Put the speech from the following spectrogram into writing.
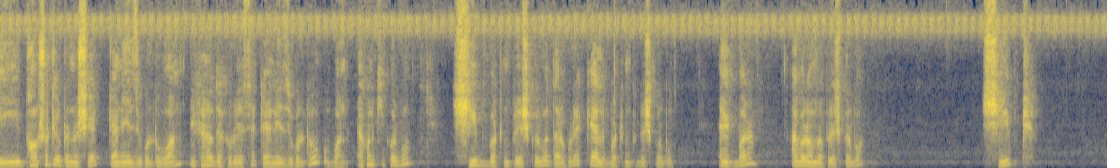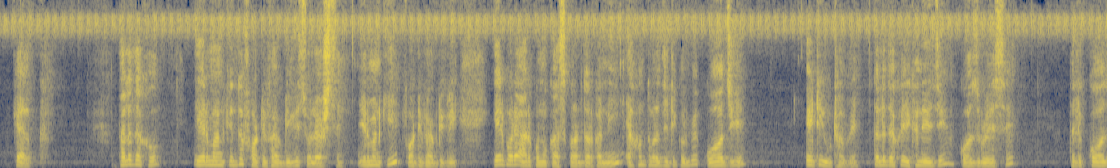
এই ফাংশনটি উঠানো set tan is equal to one এখানেও দেখো রয়েছে tan is equal to one এখন কি করব? শিফট বাটন প্রেস করব, তারপরে ক্যালক বাটন প্রেস করব। একবার আবার আমরা প্রেস করব। শিফট ক্যালক তাহলে দেখো, এর মান কিন্তু ফর্টি ফাইভ ডিগ্রি চলে আসছে। এর মান কি? ফর্টি ফাইভ ডিগ্রি এরপরে আর কোনো কাজ করার দরকার নেই। এখন তোমরা যেটি করবে কজে এটি উঠাবে। তাহলে দেখো এখানে এই যে কজ রয়েছে। তাহলে কজ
